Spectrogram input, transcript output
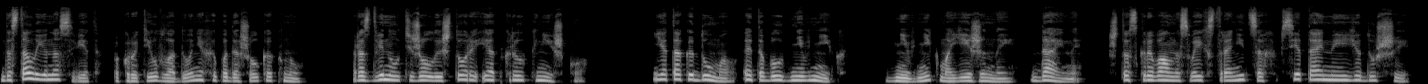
Достал ее на свет, покрутил в ладонях и подошел к окну. Раздвинул тяжелые шторы и открыл книжку. Я так и думал, это был дневник. Дневник моей жены, Дайны, что скрывал на своих страницах все тайны ее души,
